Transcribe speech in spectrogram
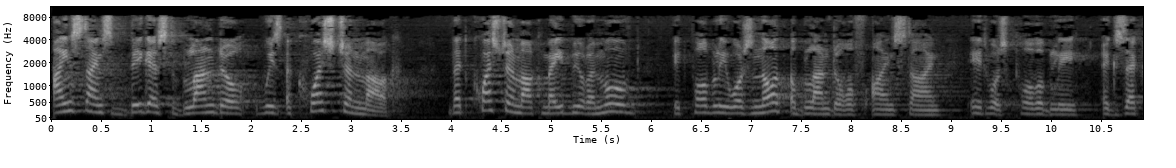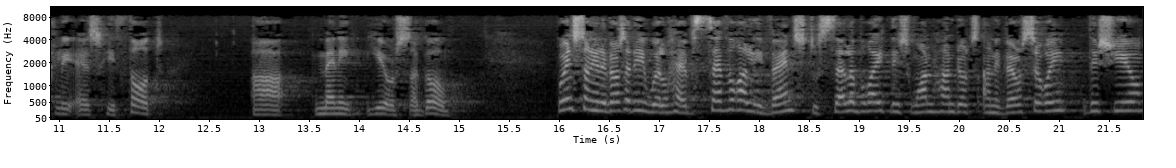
Einstein's biggest blunder with a question mark. That question mark may be removed. It probably was not a blunder of Einstein. It was probably exactly as he thought uh, many years ago. Princeton University will have several events to celebrate this 100th anniversary this year.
